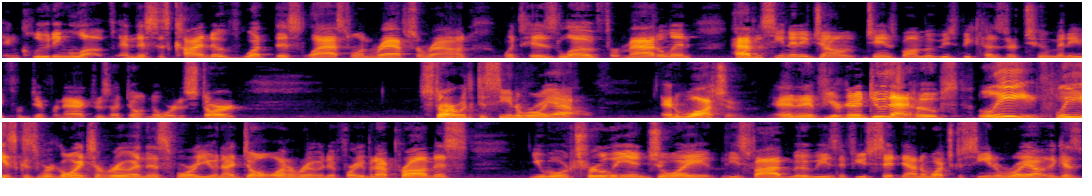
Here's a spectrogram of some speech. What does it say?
including love. And this is kind of what this last one wraps around with his love for Madeleine. Haven't seen any James Bond movies because there are too many for different actors. I don't know where to start. Start with Casino Royale and watch them and if you're going to do that, Hoops, leave, please, because we're going to ruin this for you. And I don't want to ruin it for you. But I promise you will truly enjoy these five movies if you sit down and watch Casino Royale because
